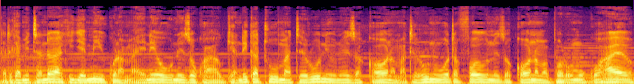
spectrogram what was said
Katika mitandao ya kijamii kuna maeneo unaweza ukiandika tu materuni unaweza ukaona materuni waterfall unaweza ukaona maporomoko hayo.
